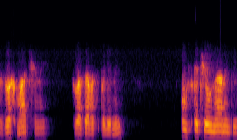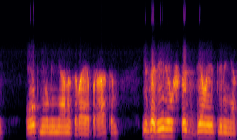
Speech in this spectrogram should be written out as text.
взлохмаченный, глаза воспалены. Он вскочил на ноги, обнял меня, называя братом, и заверил, что сделает для меня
